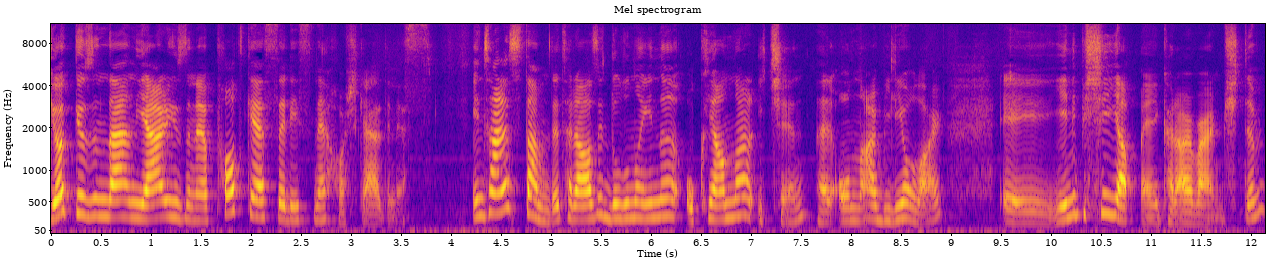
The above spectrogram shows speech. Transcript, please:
Gökyüzünden Yeryüzüne podcast serisine hoş geldiniz. İnternet sitemde terazi dolunayını okuyanlar için, yani onlar biliyorlar, e, yeni bir şey yapmaya karar vermiştim.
